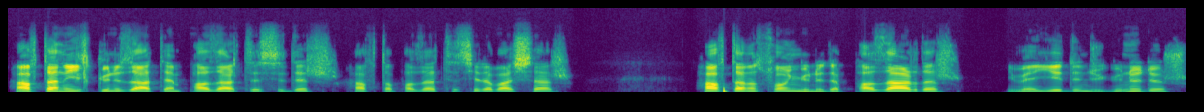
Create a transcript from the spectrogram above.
Haftanın ilk günü zaten pazartesidir. Hafta pazartesiyle başlar. Haftanın son günü de pazardır ve yedinci günüdür.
